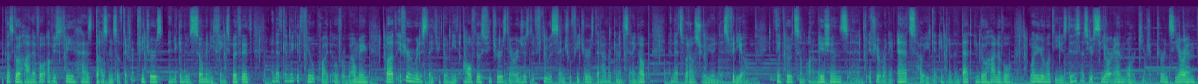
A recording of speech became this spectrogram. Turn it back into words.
Because Go High Level obviously has dozens of different features and you can do so many things with it and that can make it feel quite overwhelming. But if you're in real estate you don't need all of those features, there are just a few essential features that I recommend setting up and that's what I'll show you in this video. It includes some automations and if you're running ads, how you can implement that in Go High Level, whether you want to use this as your CRM or keep your current CRM,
